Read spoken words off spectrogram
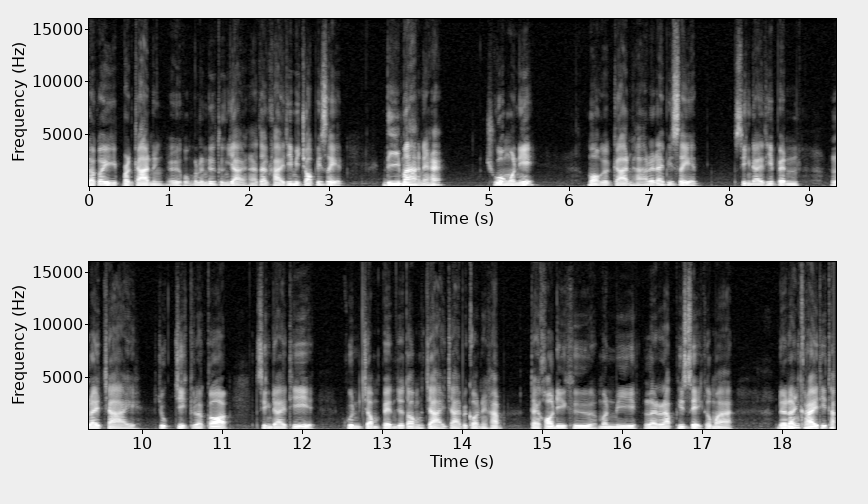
แล้วก็อีกประการหนึ่งเออผมกำลังนึกถึงอย่างนะถ้าใครที่มีจ็อบพิเศษ ดีมากนะฮะ ช่วงวันนี้เหมาะกับการหารายได้พิเศษ สิ่งใดที่เป็นรายจ่ายจุกจิก แล้วก็สิ่งใดที่คุณจำเป็นจะต้องจ่ายจ่ายไปก่อนนะครับ แต่ข้อดีคือมันมีรายรับพิเศษเข้ามา ดังนั้นใครที่ท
